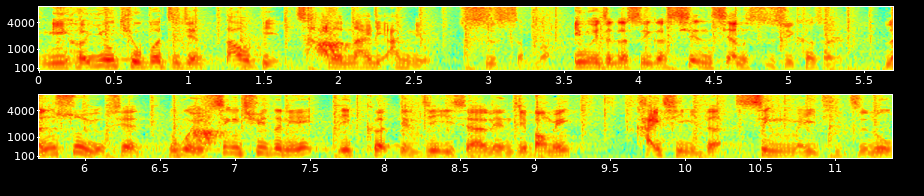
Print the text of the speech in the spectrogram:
你和 YouTuber 之间到底差的那一粒按钮是什么。因为这个是一个线下的实习课程，人数有限。如果有兴趣的你，立刻点击以下的链接报名，开启你的新媒体之路。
